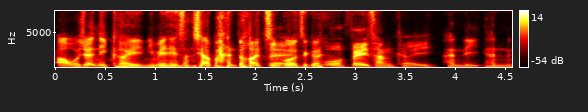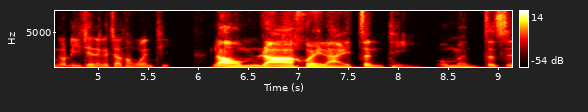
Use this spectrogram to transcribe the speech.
哦，我觉得你可以，你每天上下班 都要经过这对个，我非常可以。很理很能够理解那个交通问题。那我们拉回来正题，我们这次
